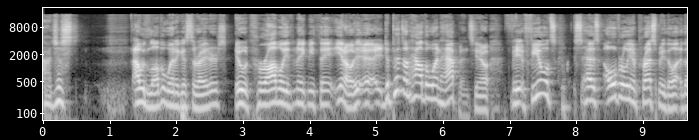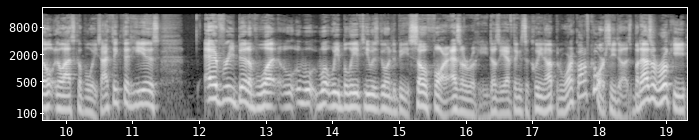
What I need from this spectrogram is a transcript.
I just I would love a win against the Raiders. It would probably make me think, you know, it, it depends on how the win happens. You know, Fields has overly impressed me the, the, the last couple weeks. I think that he is every bit of what what we believed he was going to be so far as a rookie. Does he have things to clean up and work on? Of course he does. But as a rookie,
